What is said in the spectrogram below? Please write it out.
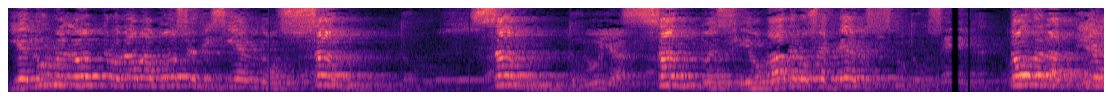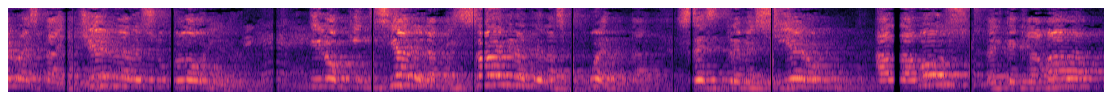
Y el uno al otro daba voces diciendo, Santo, Santo. Santo es Jehová de los ejércitos. Toda la tierra está llena de su gloria. Y los quinciales, las bisagras de las puertas, se estremecieron a la voz del que clamaba,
